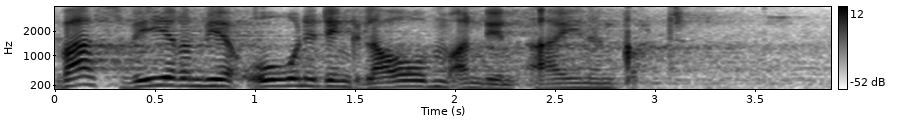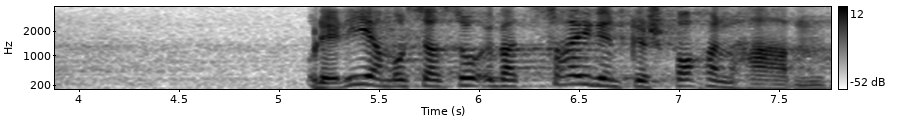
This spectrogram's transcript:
Was wären wir ohne den Glauben an den einen Gott? Und Elia muss das so überzeugend gesprochen haben,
